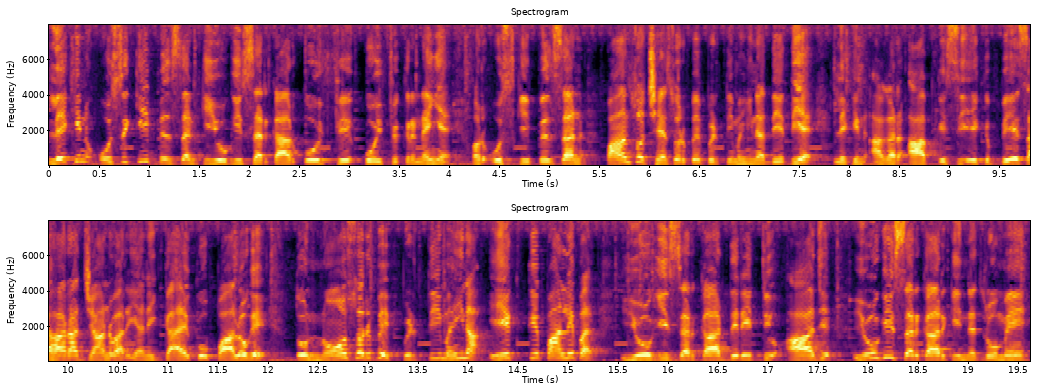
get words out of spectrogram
लेकिन उसकी पिल्सन की योगी सरकार कोई फि, कोई फ़िक्र नहीं है और उसकी पिल्सन 500-600 रुपए प्रति महीना देती है। लेकिन अगर आप किसी एक बेसहारा जानवर यानी गाय को पालोगे तो नौ सौ रुपए प्रति महीना एक के पालने पर योगी सरकार दे रही थी। आज योगी सरकार की नज़रों में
